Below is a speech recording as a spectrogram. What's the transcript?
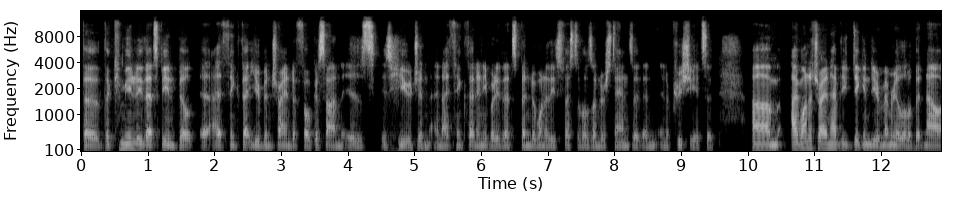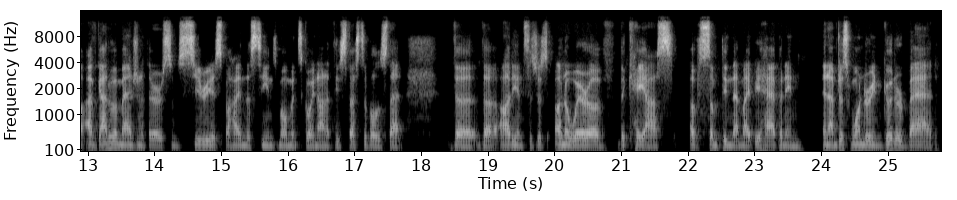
the the community that's being built, I think that you've been trying to focus on is is huge, and and I think that anybody that's been to one of these festivals understands it and, and appreciates it. Um, I want to try and have you dig into your memory a little bit now. I've got to imagine that there are some serious behind the scenes moments going on at these festivals that the the audience is just unaware of the chaos of something that might be happening. And I'm just wondering, good or bad,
